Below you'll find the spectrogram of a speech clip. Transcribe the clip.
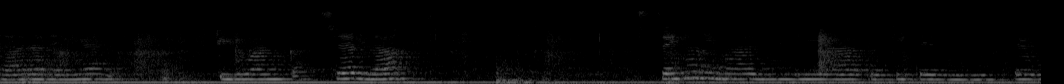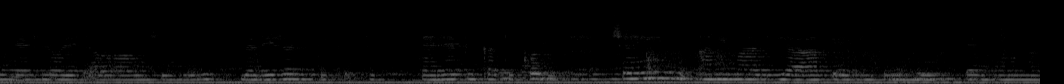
zaharra denean hiru hanka. Zer da? Zein animaliak egiten du egunez lo eta gauez ibili berriro errepikatu, errepikatuko du. Zein animaliak egiten du egunez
